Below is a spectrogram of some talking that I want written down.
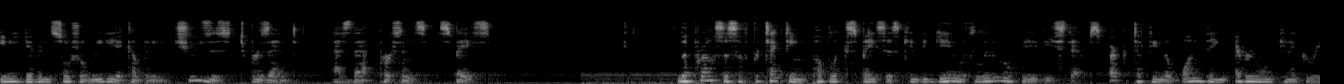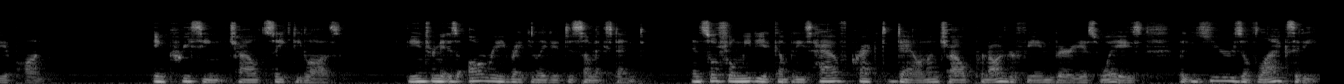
any given social media company chooses to present as that person's space. The process of protecting public spaces can begin with literal baby steps by protecting the one thing everyone can agree upon increasing child safety laws. The internet is already regulated to some extent, and social media companies have cracked down on child pornography in various ways, but years of laxity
